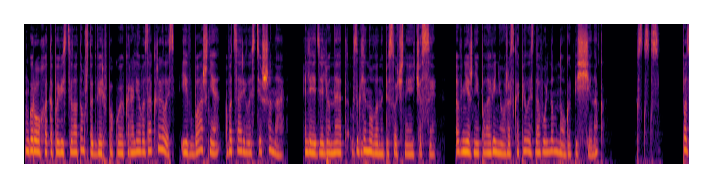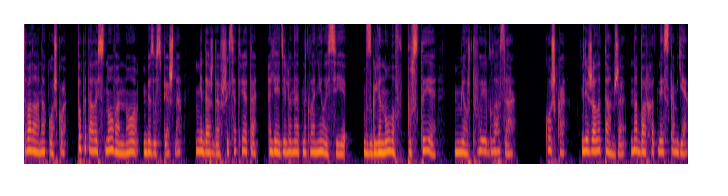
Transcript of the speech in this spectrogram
Грохот оповестил о том, что дверь в покое королевы закрылась, и в башне воцарилась тишина. Леди Люнет взглянула на песочные часы. В нижней половине уже скопилось довольно много песчинок. «Кс-кс-кс». Позвала она кошку. Попыталась снова, но безуспешно. Не дождавшись ответа, леди Люнет наклонилась и взглянула в пустые, мертвые глаза. Кошка лежала там же, на бархатной скамье.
